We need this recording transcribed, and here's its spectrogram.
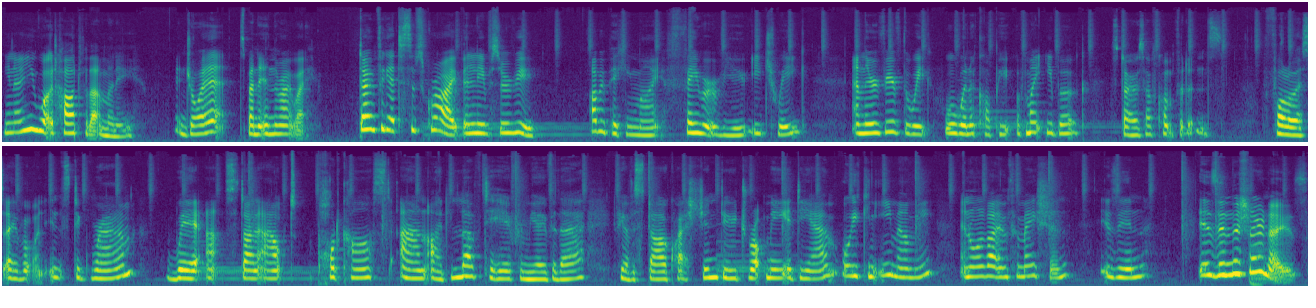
You know, you worked hard for that money. Enjoy it, spend it in the right way. Don't forget to subscribe and leave us a review. I'll be picking my favourite review each week, and the review of the week will win a copy of my ebook, Style Self Confidence follow us over on Instagram. We're at Style Out Podcast, and I'd love to hear from you over there. If you have a style question, do drop me a DM or you can email me, and all of that information is in is in the show notes.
